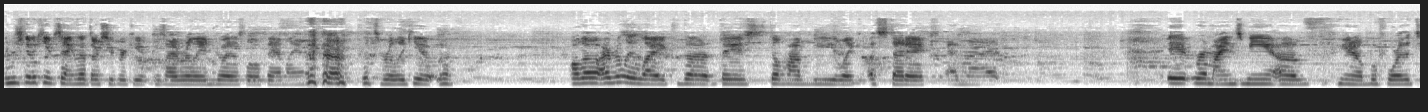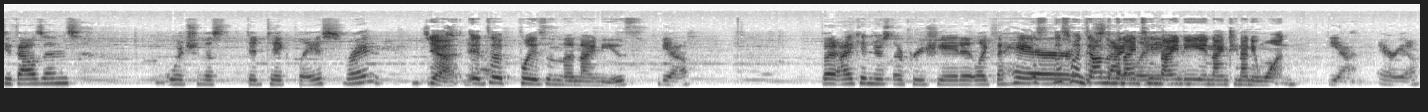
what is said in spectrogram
I'm just gonna keep saying that they're super cute because I really enjoy this little family. It's really cute. Although I really like that they still have the like aesthetic and that it reminds me of you know before the 2000s, which this did take place, right? yeah, it took place in the 90s. Yeah. But I can just appreciate it, like the This, hair. this went the down in the styling. 1990 and 1991. Yeah, area.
